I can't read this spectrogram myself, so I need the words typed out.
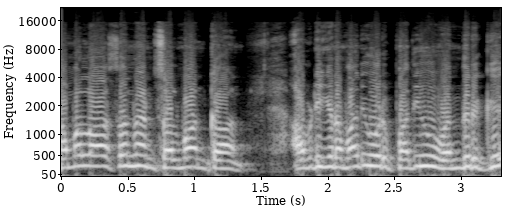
Kamal Hassan and Salman Khan. அப்படிங்கிற மாதிரி ஒரு பதிவு வந்திருக்கு.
